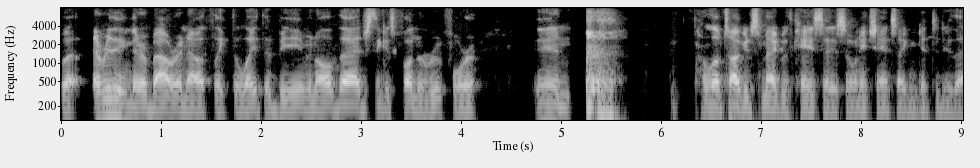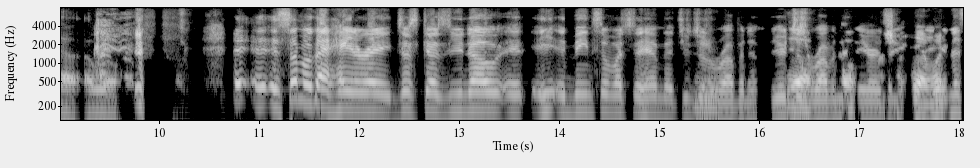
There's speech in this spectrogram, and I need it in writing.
But everything they're about right now, with like the light, the beam, and all of that, I just think it's fun to root for. And I love talking smack with Casey, so any chance I can get to do that, I will. is some of that haterade just because you know it, it means so much to him that you're just mm-hmm. rubbing it. You're yeah. just rubbing oh, it. Sure. Yeah, what, this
